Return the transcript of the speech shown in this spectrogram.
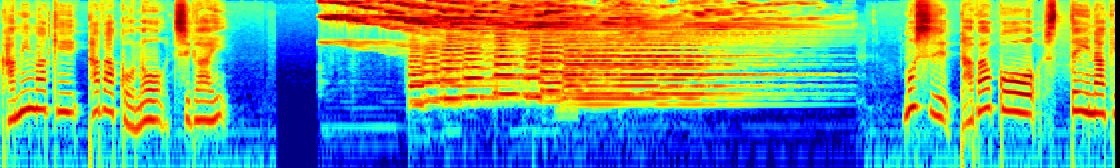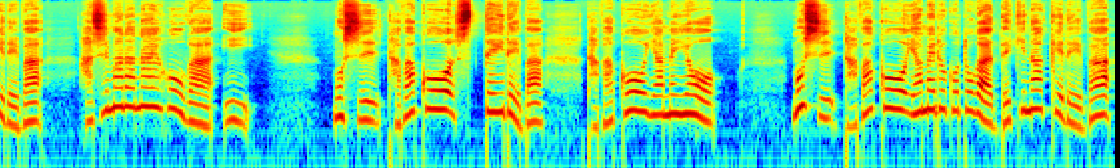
紙巻きタバコの違いもしタバコを吸っていなければ始まらない方がいい。もしタバコを吸っていればタバコをやめよう。もしタバコをやめることができなければ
